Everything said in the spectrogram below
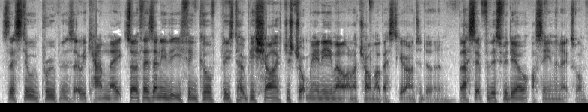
so there's still improvements that we can make. So if there's any that you think of, please don't be shy. Just drop me an email and I'll try my best to get around to doing them. But that's it for this video. I'll see you in the next one.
